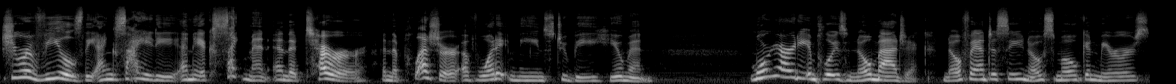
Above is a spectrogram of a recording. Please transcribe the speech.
she reveals the anxiety and the excitement and the terror and the pleasure of what it means to be human. Moriarty employs no magic, no fantasy, no smoke and mirrors.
